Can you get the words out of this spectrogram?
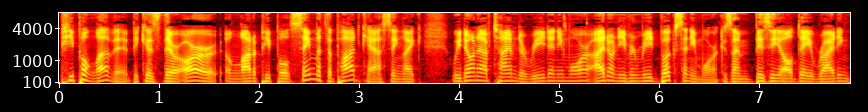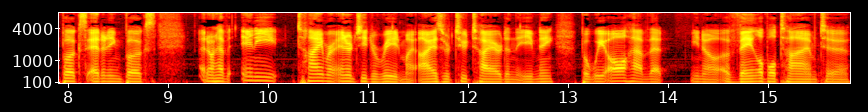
people love it because there are a lot of people same with the podcasting like we don't have time to read anymore. I don't even read books anymore because i'm busy all day writing books editing books. I don't have any time or energy to read. My eyes are too tired in the evening but we all have that you know available time to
